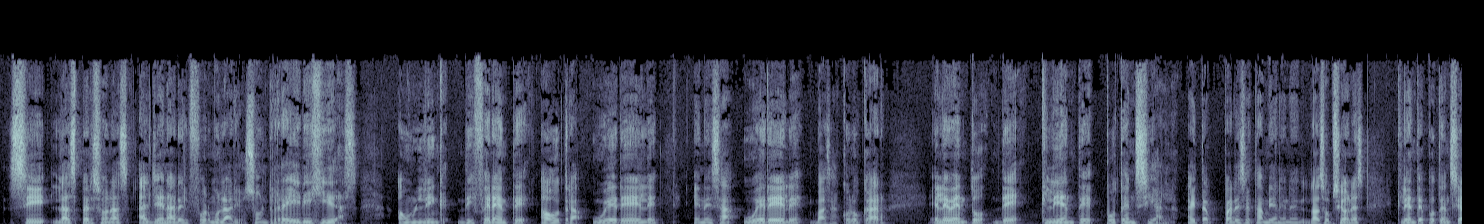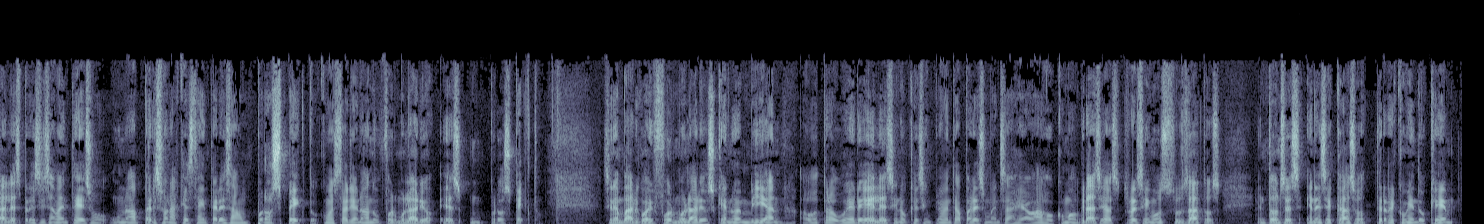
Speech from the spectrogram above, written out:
si las personas al llenar el formulario son redirigidas a un link diferente, a otra URL, en esa URL vas a colocar el evento de cliente potencial. Ahí te aparece también en las opciones. Cliente potencial es precisamente eso, una persona que está interesada, un prospecto, como está llenando un formulario, es un prospecto. Sin embargo, hay formularios que no envían a otra URL, sino que simplemente aparece un mensaje abajo como gracias, recibimos tus datos. Entonces, en ese caso, te recomiendo que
